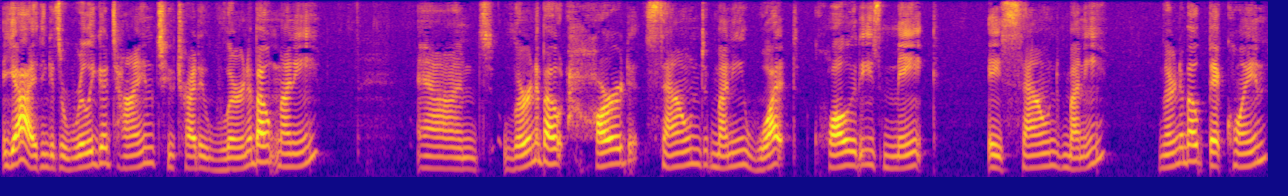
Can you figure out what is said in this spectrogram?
yeah, I think it's a really good time to try to learn about money and learn about hard, sound money, what qualities make a sound money, learn about Bitcoin.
